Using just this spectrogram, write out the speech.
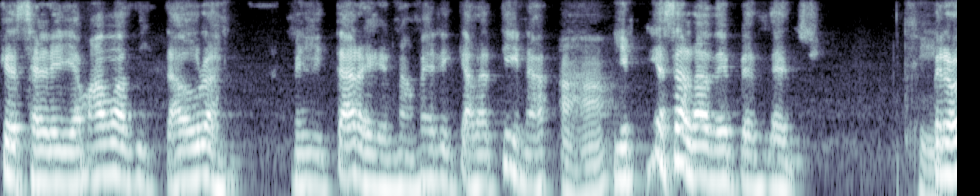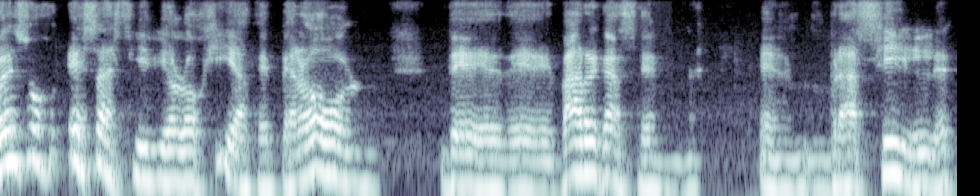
que se le llamaba dictaduras militares en América Latina, y empieza la dependencia. Pero eso, esas ideologías de Perón, de, Vargas en, Brasil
